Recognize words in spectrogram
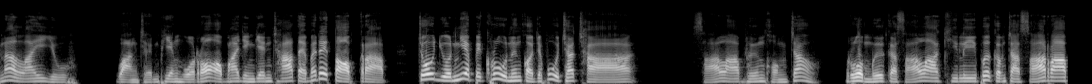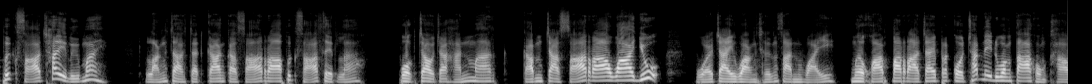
นอะไรอยู่วางเฉินเพียงหัวเราะออกมาอย่างเย็นช้าแต่ไม่ได้ตอบกลับ โจหยวนเงียบไปครู่หนึ่งก่อนจะพูดช้าๆสาลาเพลิงของเจ้า ร่วมมือกับสาลาคีรีเพื่อกำจัดสาราพฤกษาใช่หรือไม่ หลังจากจัดการกับสาราพฤกษาเสร็จแล้ว พวกเจ้าจะหันมากำจัดสาราวายุ หัวใจวางเฉินสั่นไหวเมื่อความประหลาดใจปรากฏชัดในดวงตาของเขา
